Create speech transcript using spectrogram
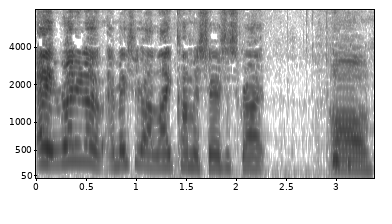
hey, run it up and make sure y'all like, comment, share, subscribe. Um,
